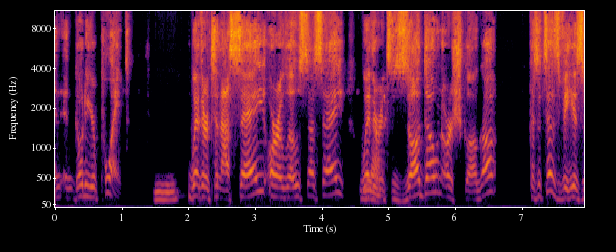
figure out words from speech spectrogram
and, and go to your point. Mhm. Whether it's an asay or a lo asay, whether Yeah. it's zodon or shkoga, because it says v'his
